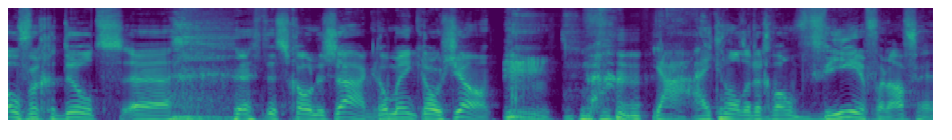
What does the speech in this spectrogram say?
Over geduld, de schone zaak. Romain Grosjean. ja, hij knalde er gewoon weer vanaf. Hè.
